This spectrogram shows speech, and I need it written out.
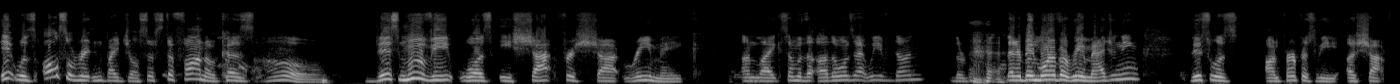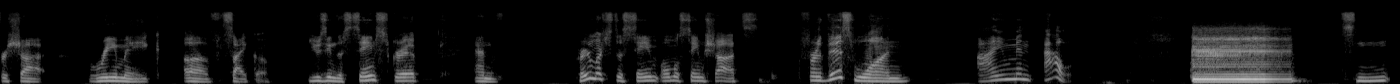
It was also written by Joseph Stefano because oh this movie was a shot-for-shot remake, unlike some of the other ones that we've done the, that have been more of a reimagining. This was on purposely a shot-for-shot remake of Psycho, using the same script and pretty much the same, almost same shots. For this one, I'm an out. It's n-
